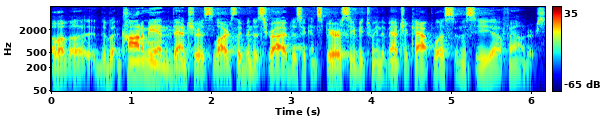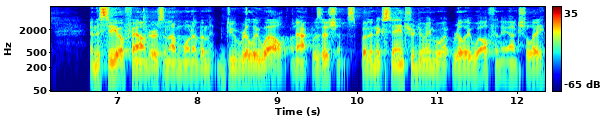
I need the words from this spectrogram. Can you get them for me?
Of- uh, the economy and venture has largely been described as a conspiracy between the venture capitalists and the CEO founders. And the CEO founders, and I'm one of them, do really well in acquisitions. But in exchange for doing what- really well financially,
